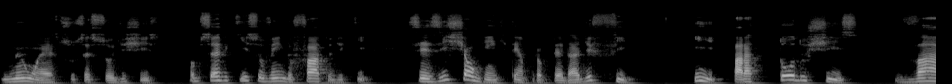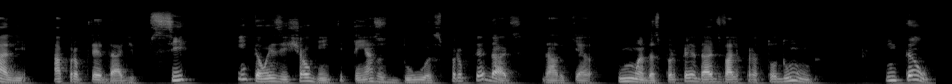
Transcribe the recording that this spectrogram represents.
não é sucessor de x. Observe que isso vem do fato de que se existe alguém que tem a propriedade φ e para todo x vale a propriedade psi, então existe alguém que tem as duas propriedades, dado que uma das propriedades vale para todo mundo. Então,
